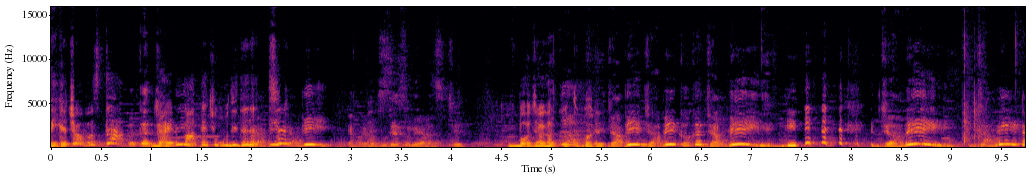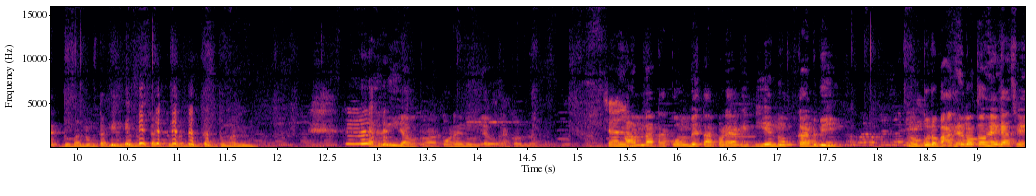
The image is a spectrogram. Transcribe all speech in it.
দেখেছ অবস্থা? কাকা পাতে চুমু দিতে যাচ্ছে। যাবি। এখন বুঝে শুনে আসছে। বোঝা করতে পারে যাবি যাবি কাকা যাবি যাবি যাবি টাক টাক দুবানুম টাক দুবানুম টাক দুবানুম পরে নিয়ে যাব তোমার পরে নিয়ে যাব এখন না ঠান্ডাটা কমবে তারপরে আগে গিয়ে নখ কাটবি নখগুলো বাঘের মতো হয়ে গেছে।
